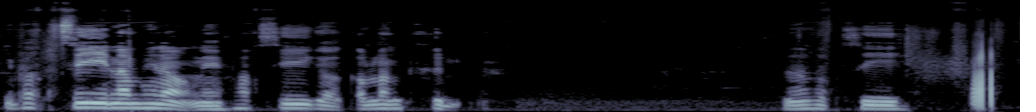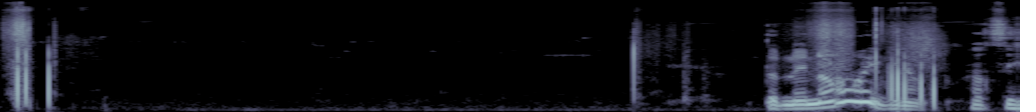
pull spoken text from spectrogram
มีผักซีน้ำพี่น้องนี่ผักซีก็กำลังขึ้นนะผักซี ต้นน้อยๆพี่น้องผักซี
